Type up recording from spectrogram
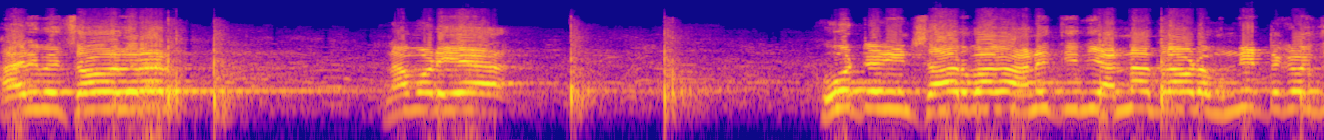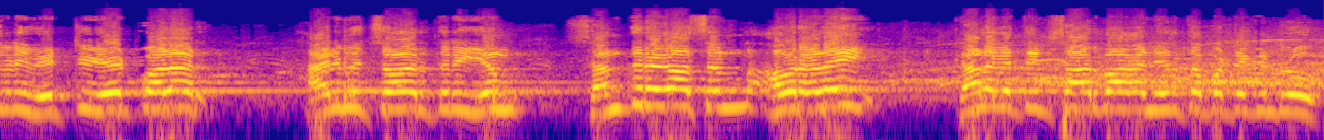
அறிவு சகோதரர் நம்முடைய கூட்டணியின் சார்பாக அனைத்து இந்திய அண்ணா திராவிட முன்னேற்ற கழகத்துடைய வெற்றி வேட்பாளர் அறிவு திரு எம். சந்திரகாசன் அவர்களை கழகத்தின் சார்பாக நிறுத்தப்பட்டிருக்கின்றோம்.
